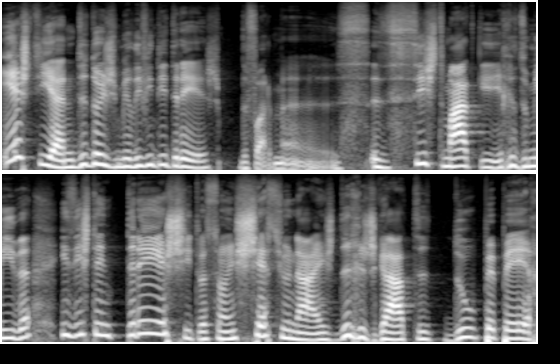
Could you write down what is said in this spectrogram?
este ano de 2023, de forma sistemática e resumida, existem três situações excepcionais de resgate do PPR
